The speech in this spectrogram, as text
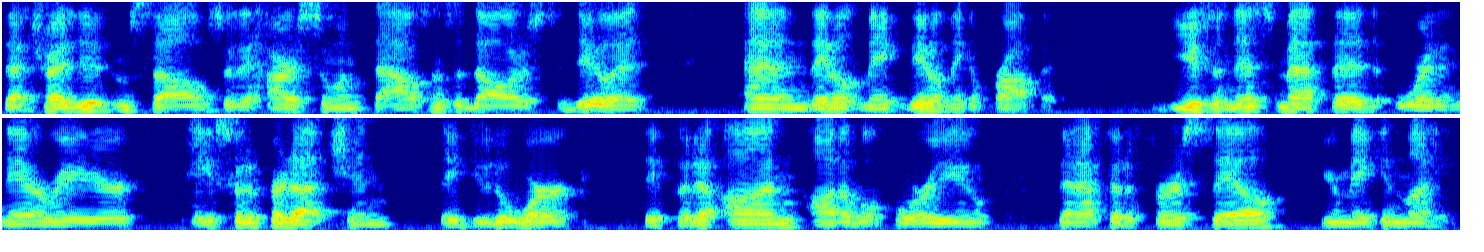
that try to do it themselves or they hire someone thousands of dollars to do it and they don't make they don't make a profit using this method where the narrator pays for the production they do the work they put it on audible for you then after the first sale you're making money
